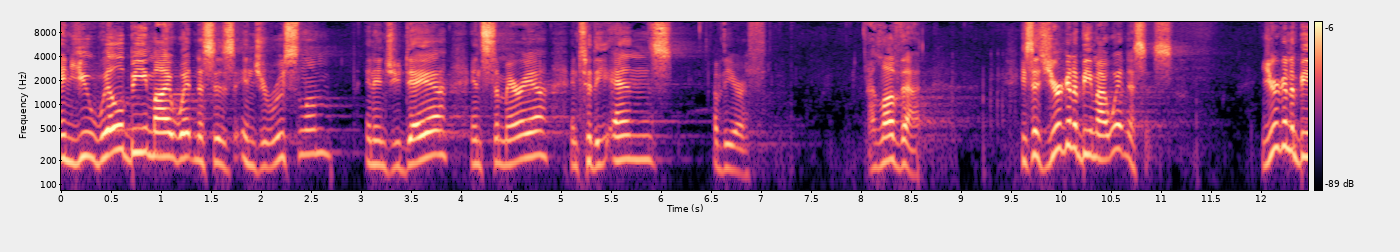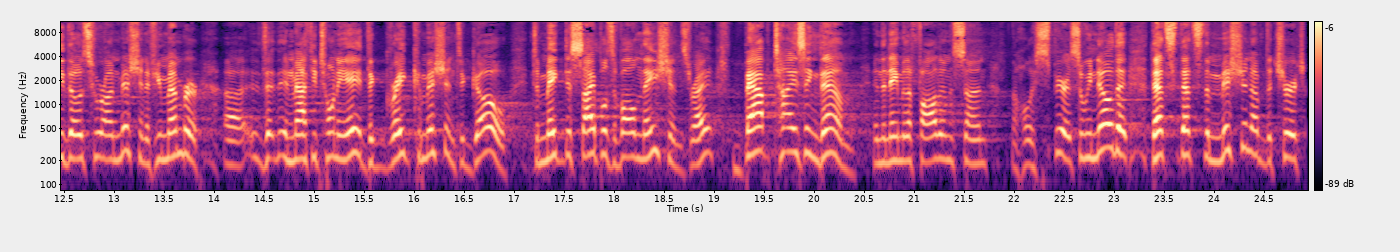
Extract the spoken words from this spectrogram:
And you will be my witnesses in Jerusalem and in Judea and Samaria and to the ends of the earth. I love that. He says, You're going to be my witnesses. You're going to be those who are on mission. If you remember uh, in Matthew 28, the Great Commission to go, to make disciples of all nations, right? Baptizing them in the name of the Father and the Son the Holy Spirit. So we know that that's, that's the mission of the church.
